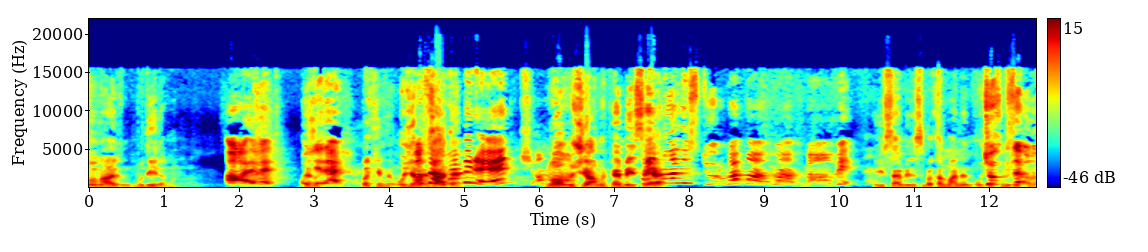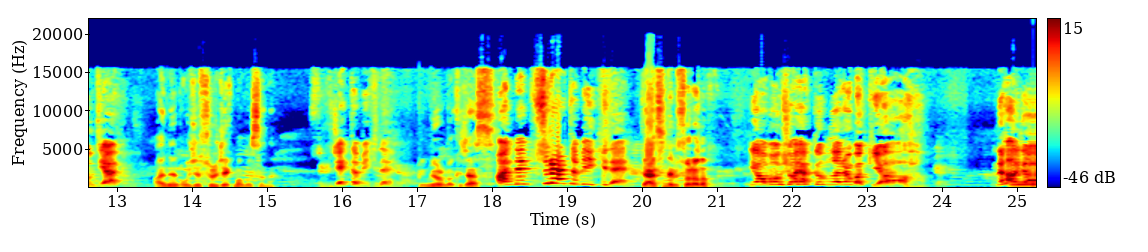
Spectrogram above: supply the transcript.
Son halin bu değil ama. Aa evet. Değil mi? Ojeler. Bakayım bir. Oje var zaten. Pembe renk. Ama Ne olmuş Yağmur pembeyse ya? mavi istiyorum. Ben mavi mavi mavi. İyi sen bilirsin. Bakalım annen oje Çok sürecek güzel mi? olacak. Annen oje sürecek mi ama sana? Sürecek tabii ki de. Bilmiyorum bakacağız. Annem sürer tabii ki de. Gelsin de bir soralım. Ya baba şu ayakkabılara bak ya. Ne Oo,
